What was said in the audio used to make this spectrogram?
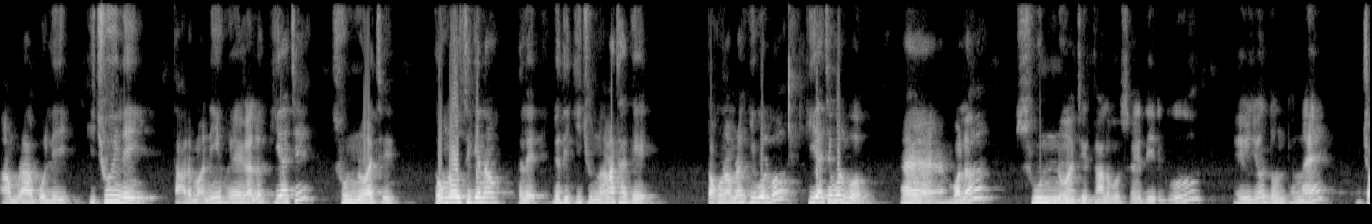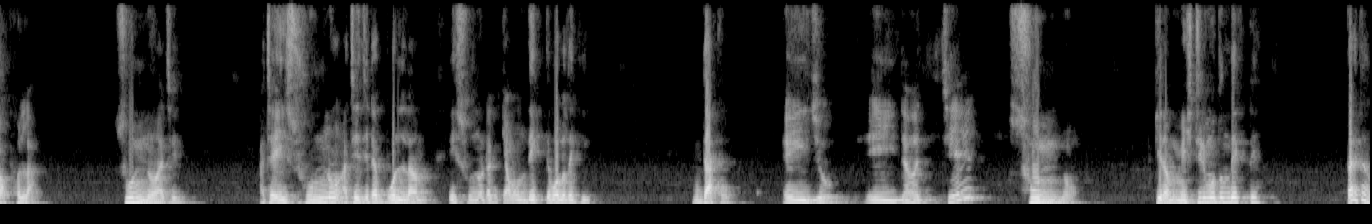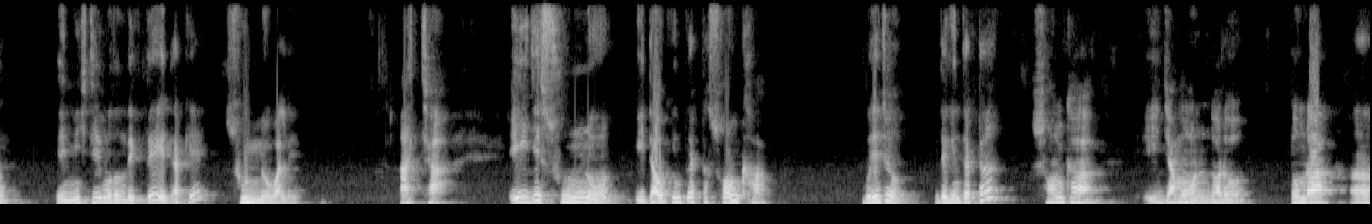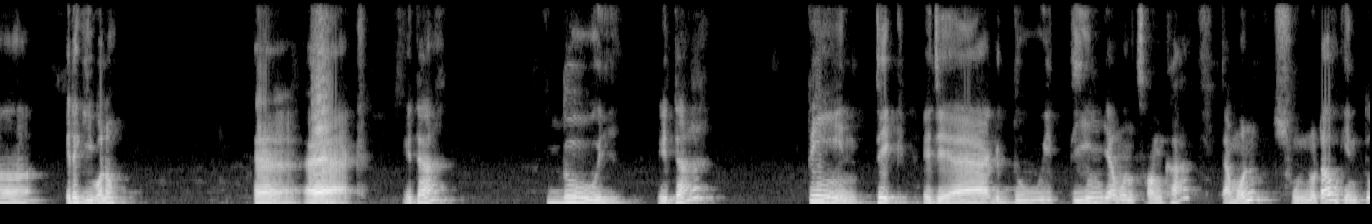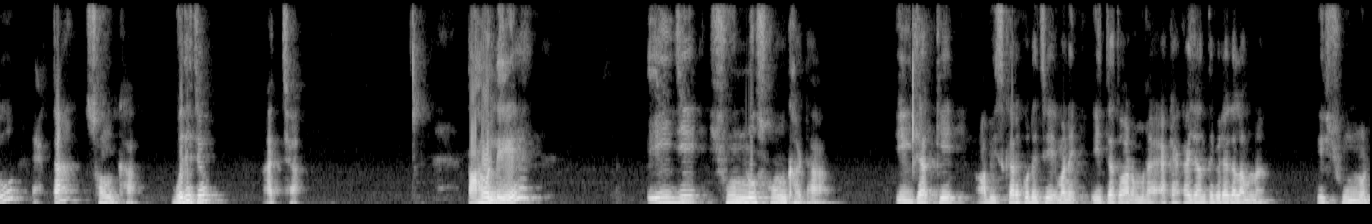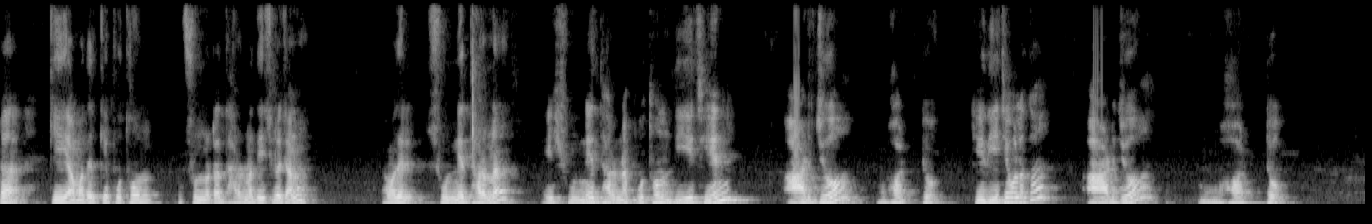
আমরা বলি কিছুই নেই, তার মানে হয়ে গেল কি আছে? শূন্য আছে। তোমরাও শিখে নাও। তাহলে যদি কিছু না থাকে, তখন আমরা কি বলব? কি আছে বলব? হ্যাঁ বলো। শূন্য আছে তালবসায় দীর্ঘ এই যে দন্তনায় জফলা, শূন্য আছে। আচ্ছা এই শূন্য আছে যেটা বললাম, এই শূন্যটাকে কেমন দেখতে বলো দেখি। দেখো, এই যে, এইটা হচ্ছে শূন্য। কিরম, মিষ্টির মতন দেখতে? তাই তো? এই মিষ্টির মতন দেখতে এটাকে শূন্য বলে। আচ্ছা এই যে শূন্য, এটাও কিন্তু একটা সংখ্যা। বুঝেছ? এটা কিন্তু একটা সংখ্যা। এই যেমন ধরো, তোমরা এটা কি বলো? এক। এটা দুই। এটা তিন। ঠিক, এই যে এক, দুই, তিন যেমন সংখ্যা, তেমন শূন্যটাও কিন্তু একটা সংখ্যা। বুঝেছ? আচ্ছা। তাহলে এই যে শূন্য সংখ্যাটা, এইটাকে আবিষ্কার করেছে মানে এইটা তো আর আমরা একা একাই জানতে পেরে গেলাম না। এই শূন্যটা কে আমাদেরকে প্রথম শূন্যটার ধারণা দিয়েছিল জানো? আমাদের শূন্যের ধারণা, এই শূন্যের ধারণা প্রথম দিয়েছেন আর্য ভট্ট। কে দিয়েছে বলো তো আর্য ভট্ট।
